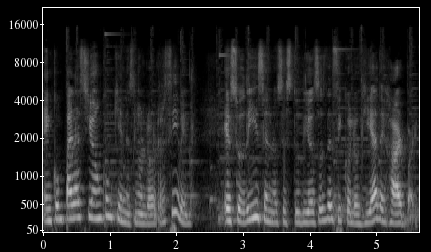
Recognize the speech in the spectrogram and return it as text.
en comparación con quienes no lo reciben. Eso dicen los estudiosos de psicología de Harvard.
